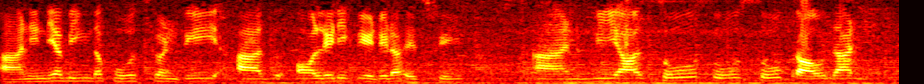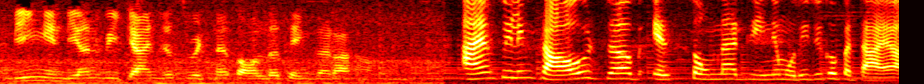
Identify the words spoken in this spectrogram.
And India, being the first country, has already created a history And we are so, so, so proud that being Indian, we can just witness all the things that are happening. I am feeling proud जब इस सोमनाथ जी ने मोदी जी को बताया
